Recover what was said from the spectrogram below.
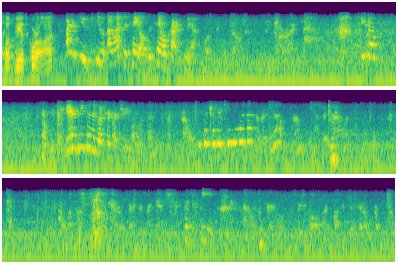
Supposed to be a squirrel, huh? Aren't you cute? I like the tail. The tail cracks me up. Most people don't. Am I right? You know. Darren, he's gonna go trick or treating with us. You go trick or treating with us? Get up. Come here. Chiropractors, I can't swing. Put your feet. I don't look very well. Three ball in my pocket, just head off from the top.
